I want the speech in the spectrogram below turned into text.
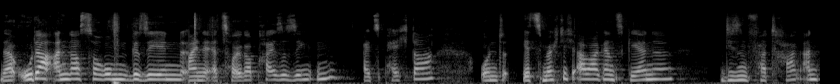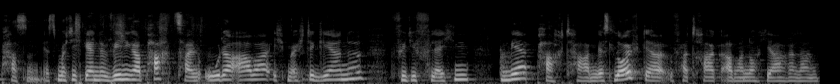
Na, oder andersherum gesehen, meine Erzeugerpreise sinken als Pächter und jetzt möchte ich aber ganz gerne diesen Vertrag anpassen. Jetzt möchte ich gerne weniger Pacht zahlen oder aber ich möchte gerne für die Flächen mehr Pacht haben. Jetzt läuft der Vertrag aber noch jahrelang.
